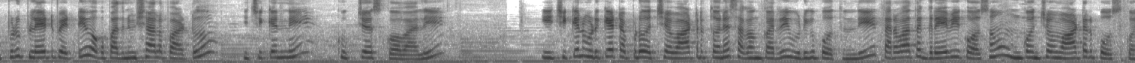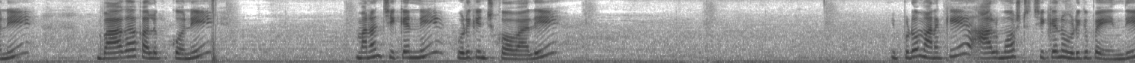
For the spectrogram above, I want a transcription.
ఇప్పుడు ప్లేట్ పెట్టి ఒక పది నిమిషాల పాటు ఈ చికెన్ని కుక్ చేసుకోవాలి. ఈ చికెన్ ఉడికేటప్పుడు వచ్చే వాటర్తోనే సగం కర్రీ ఉడికిపోతుంది. తర్వాత గ్రేవీ కోసం ఇంకొంచెం వాటర్ పోసుకొని బాగా కలుపుకొని మనం చికెన్ని ఉడికించుకోవాలి. ఇప్పుడు మనకి ఆల్మోస్ట్ చికెన్ ఉడికిపోయింది.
